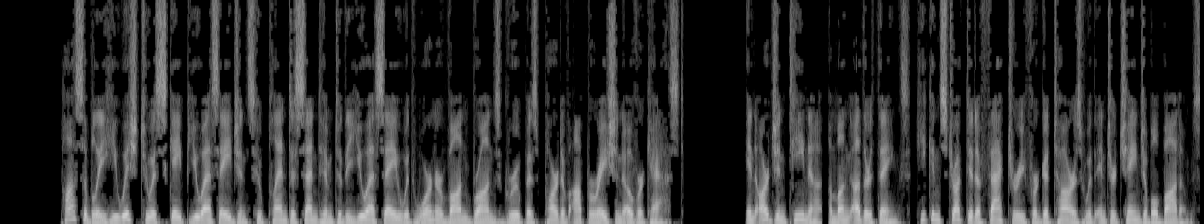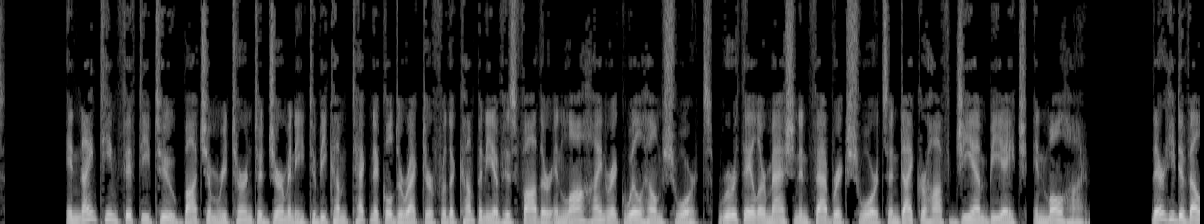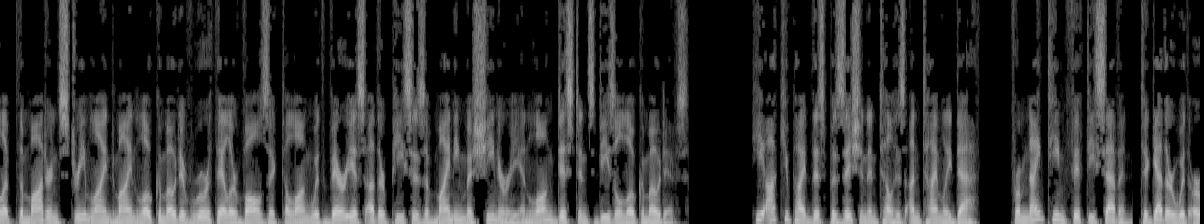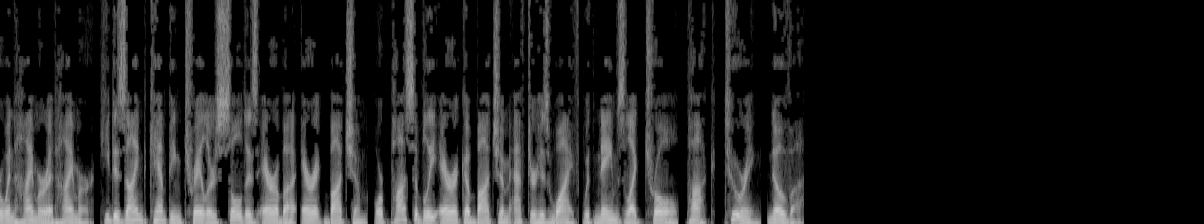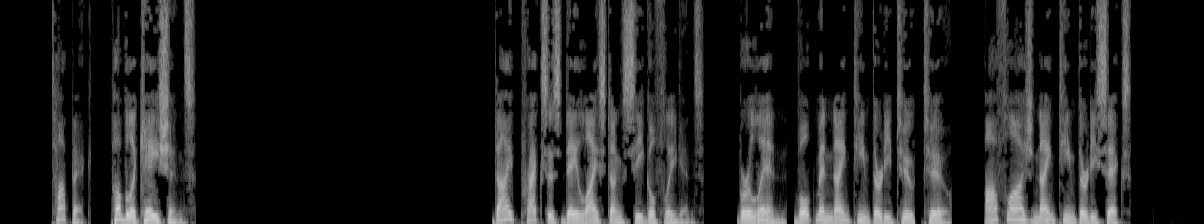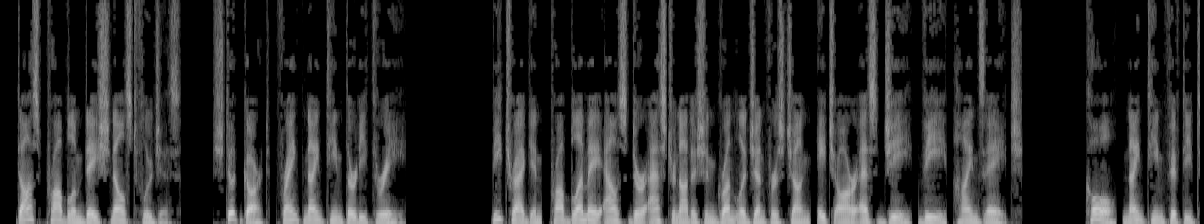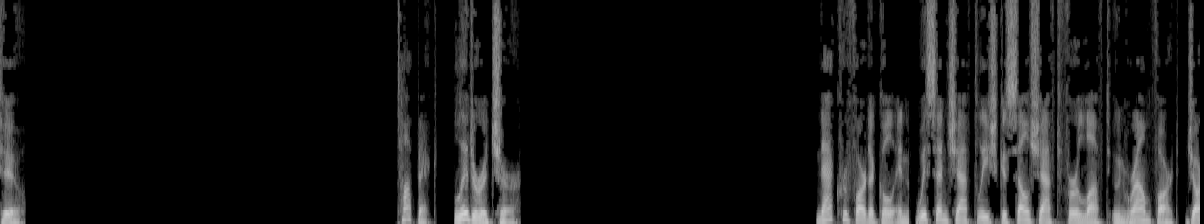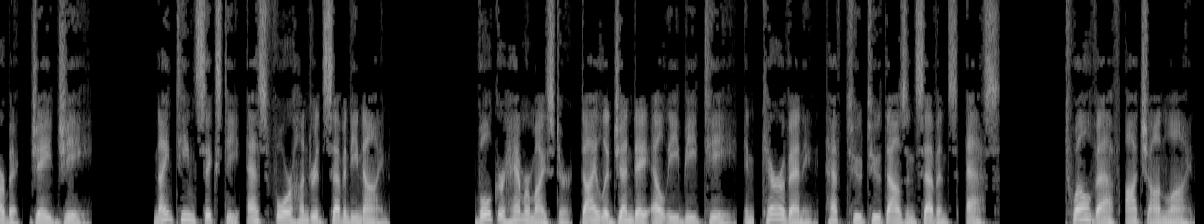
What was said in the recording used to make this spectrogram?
Possibly he wished to escape U.S. agents who planned to send him to the USA with Wernher von Braun's group as part of Operation Overcast. In Argentina, among other things, he constructed a factory for guitars with interchangeable bottoms. In 1952 Bachem returned to Germany to become technical director for the company of his father-in-law Heinrich Wilhelm Schwartz, Ruhrthaler Maschinenfabrik Schwartz and Dyckerhoff GmbH, in Mülheim. There he developed the modern streamlined mine locomotive Ruhrthaler Vollzucht along with various other pieces of mining machinery and long-distance diesel locomotives. He occupied this position until his untimely death. From 1957, together with Erwin Hymer at Hymer, he designed camping trailers sold as Eraba Erich Bachem, or possibly Erika Bachem after his wife with names like Troll, Puck, Touring, Nova. Publications Die Praxis des Leistungssegelfliegens. Berlin, Volkmann 1932, 2. Auflage 1936 Das Problem des Schnellstfluges. Stuttgart, Frank 1933 Beitrag in Probleme aus der astronautischen Grundlagenforschung, HRSG, v. Heinz H. Kölle, 1952. Literature Nachrufartikel in Wissenschaftliche Gesellschaft für Luft- und Raumfahrt, Jahrbuch, J. G. 1960, S. 479 Volker Hammermeister, Die Legende LEBT, in, Caravanning, Heft 2 2007, S. 12 f. Och online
